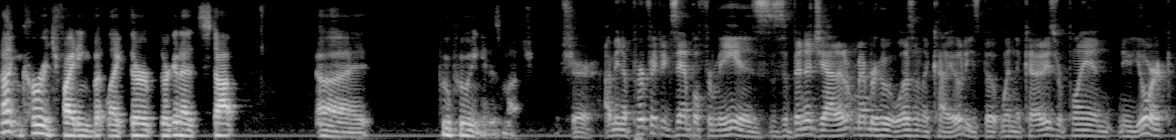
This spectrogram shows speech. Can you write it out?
not encourage fighting, but like they're they're gonna stop uh poo pooing it as much. Sure. I mean, a perfect example for me is Zibanejad. I don't remember who it was on the Coyotes, but when the Coyotes were playing New York,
